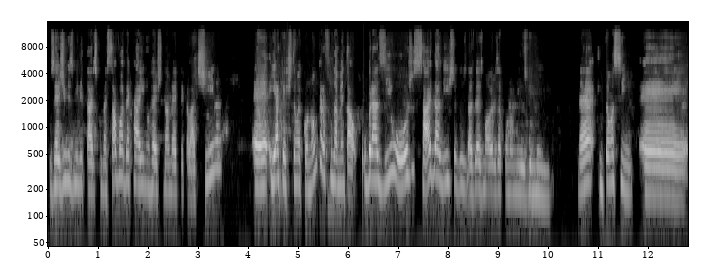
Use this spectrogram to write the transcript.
os regimes militares começavam a decair no resto da América Latina é, e a questão econômica era fundamental. O Brasil hoje sai da lista dos, das dez maiores economias do mundo. Né? Então, assim, é,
